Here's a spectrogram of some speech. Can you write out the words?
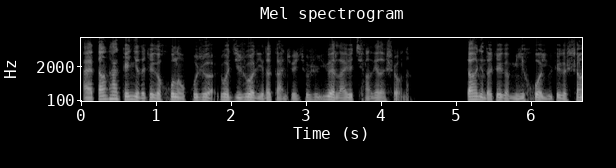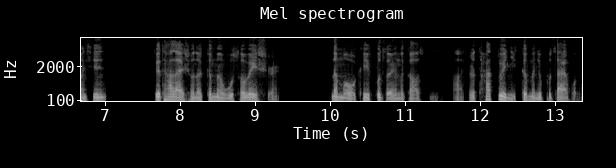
哎，当他给你的这个忽冷忽热、若即若离的感觉就是越来越强烈的时候呢，当你的这个迷惑与这个伤心，对他来说呢根本无所谓时，那么我可以负责任的告诉你啊，就是他对你根本就不在乎了。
